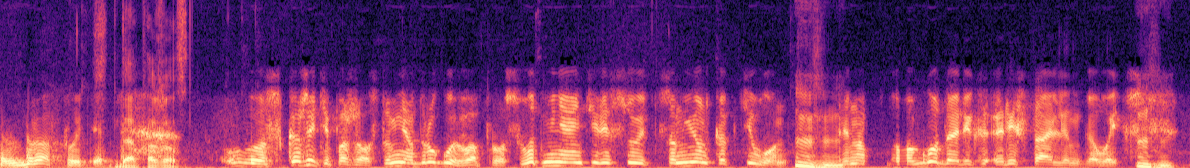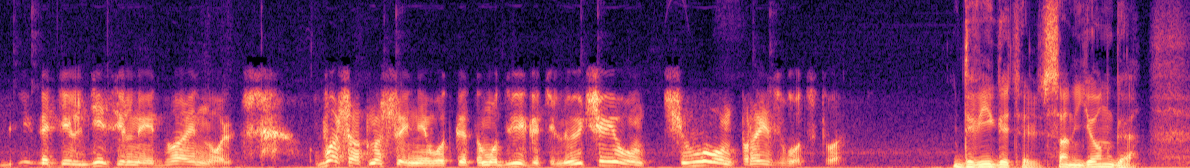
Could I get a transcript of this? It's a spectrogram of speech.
Здравствуйте. Да, пожалуйста. Скажите, пожалуйста, у меня другой вопрос. Вот меня интересует Саньон Коктион, угу. 13 -го года рестайлинговый, угу. двигатель дизельный 2.0. Ваше отношение вот к этому двигателю и чего он, чего он производство? Двигатель Саньонга Э,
